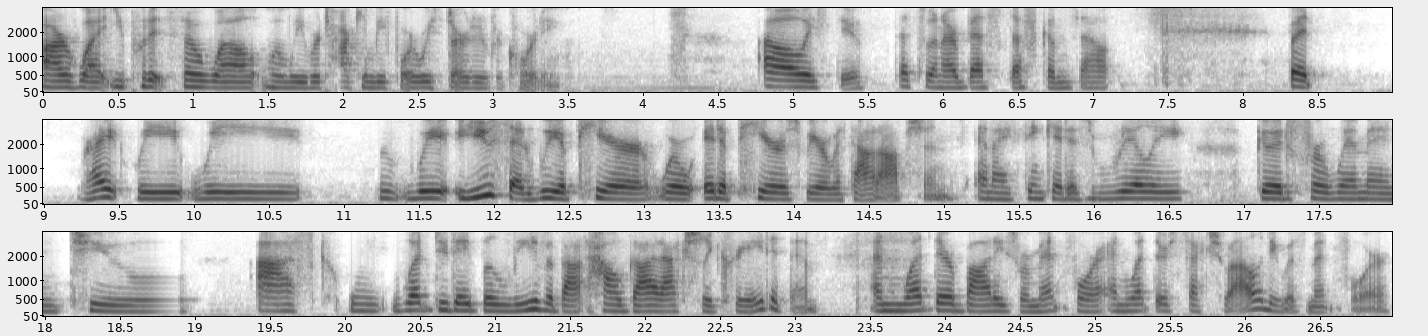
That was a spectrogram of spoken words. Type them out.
are what you put it so well when we were talking before we started recording. I always do. That's when our best stuff comes out. But right, we we we you said we appear where it appears we are without options. And I think it is really good for women to ask what do they believe about how God actually created them and what their bodies were meant for and what their sexuality was meant for?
